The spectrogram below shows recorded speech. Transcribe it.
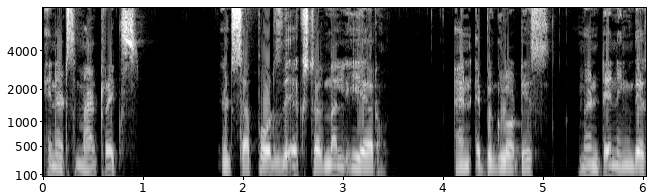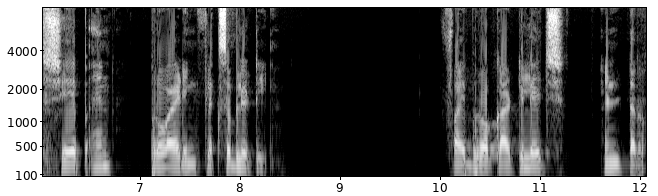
in its matrix. It supports the external ear and epiglottis, maintaining their shape and providing flexibility. Fibrocartilage inter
